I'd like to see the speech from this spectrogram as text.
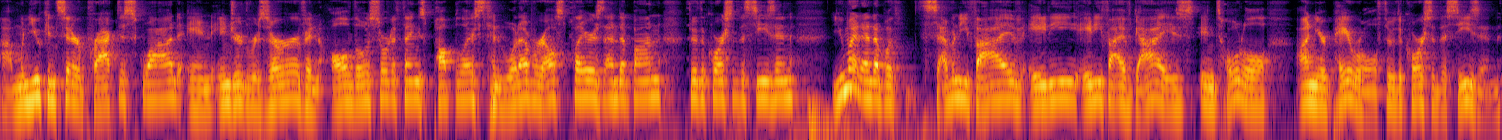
Um, when you consider practice squad and injured reserve and all those sort of things, pup list and whatever else players end up on through the course of the season, you might end up with 75, 80, 85 guys in total on your payroll through the course of the season.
